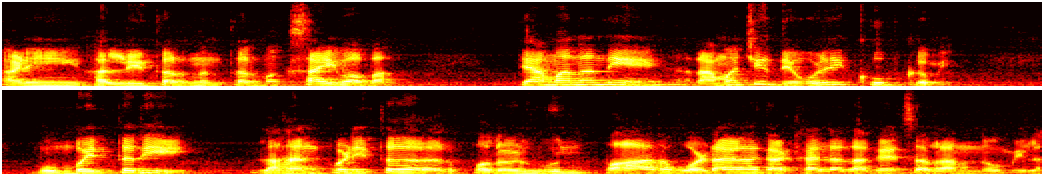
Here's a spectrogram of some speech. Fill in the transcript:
आणि हल्ली तर नंतर मग साईबाबा. त्या मानाने रामाची देवळी खूप कमी. मुंबईत तरी लहानपणी तर परळहून पार वडाळा गाठायला लागायचं रामनवमीला.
